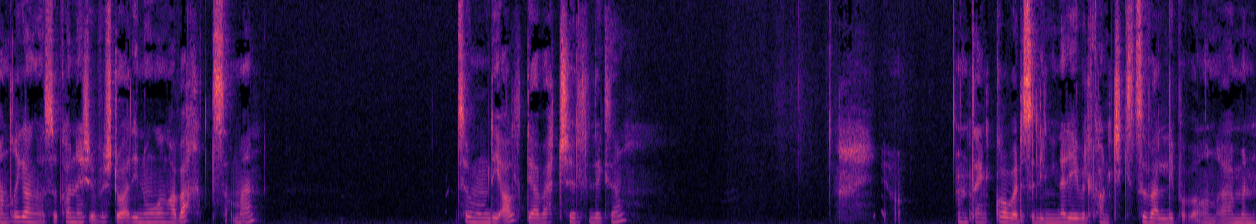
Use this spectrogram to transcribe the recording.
Andre ganger så kan jeg ikke forstå at de noen gang har vært sammen. Som om de alltid har vært skilt, liksom. Ja, man tenker over det, så ligner de vel kanskje ikke så veldig på hverandre, men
